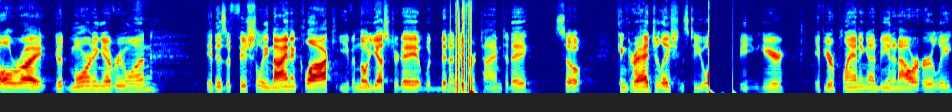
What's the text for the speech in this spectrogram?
All right. Good morning, everyone. It is officially 9 o'clock, even though yesterday it would have been a different time today. So, congratulations to you all for being here. If you're planning on being an hour early,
